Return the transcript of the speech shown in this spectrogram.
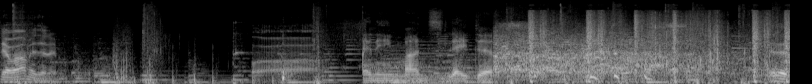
devam edelim. Oh. Many months later. Evet,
